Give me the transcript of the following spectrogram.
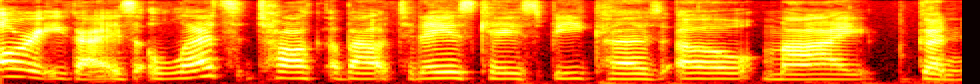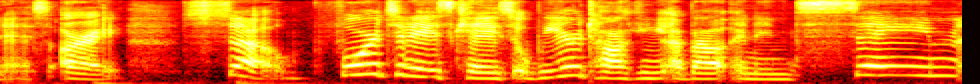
All right, you guys, let's talk about today's case because oh my goodness. All right. So, for today's case, we are talking about an insane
